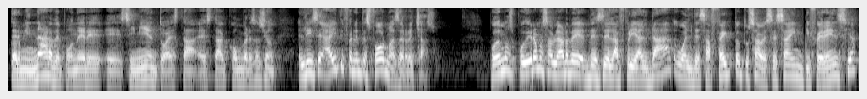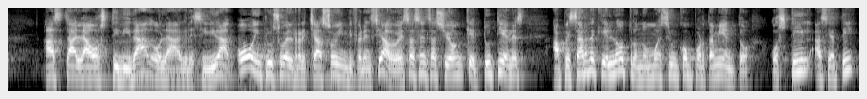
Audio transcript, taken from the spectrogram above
terminar de poner eh, eh, cimiento a esta, esta conversación. Él dice, hay diferentes formas de rechazo. Podemos, pudiéramos hablar de desde la frialdad o el desafecto, tú sabes, esa indiferencia, hasta la hostilidad o la agresividad, o incluso el rechazo indiferenciado, esa sensación que tú tienes a pesar de que el otro no muestre un comportamiento hostil hacia ti,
